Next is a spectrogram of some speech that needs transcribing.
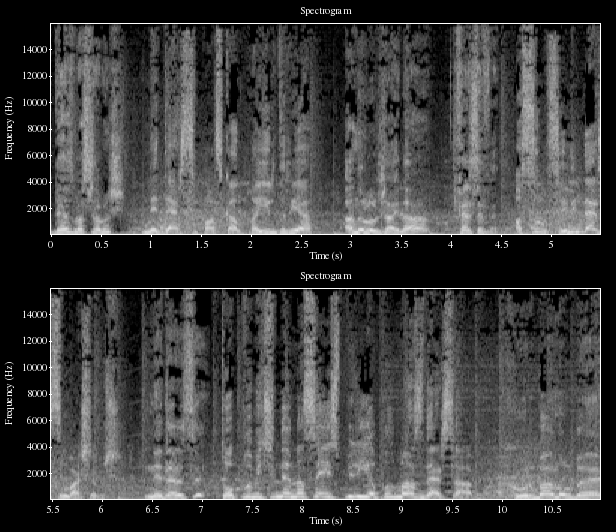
ders başlamış. Ne dersi Pascal? Hayırdır ya? Anıl Hoca'yla felsefe. Asıl senin dersin başlamış. Ne dersi? Toplum içinde nasıl espri yapılmaz dersi abi. Kurban ol be.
